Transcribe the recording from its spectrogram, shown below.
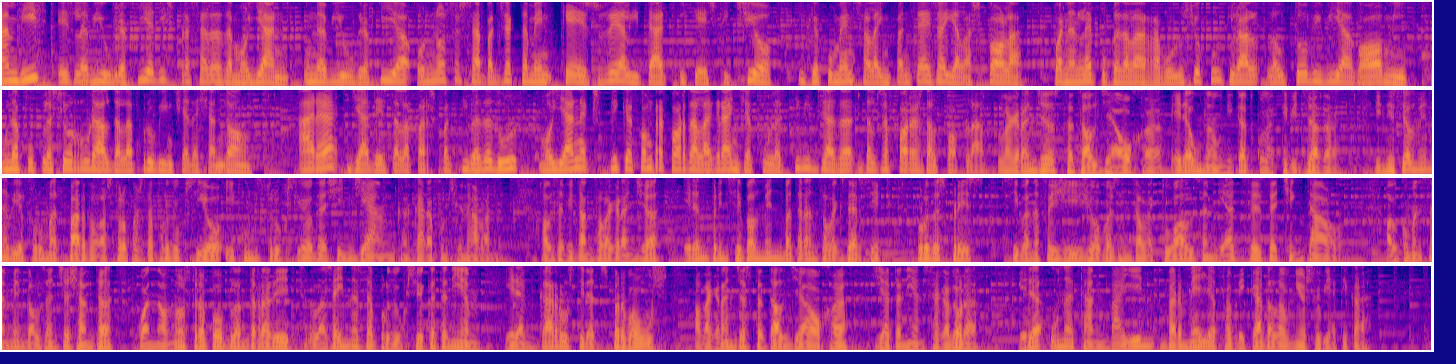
Canvis és la biografia disfressada de Moyan, una biografia on no se sap exactament què és realitat i què és ficció, i que comença a la infantesa i a l'escola, quan en l'època de la Revolució Cultural l'autor vivia a Goomi, una població rural de la província de Shandong. Ara, ja des de la perspectiva d'adult, Moyan explica com recorda la granja col·lectivitzada dels afores del poble. La granja estatal Jaoja era una unitat col·lectivitzada. Inicialment havia format part de les tropes de producció i construcció de Xinjiang que encara funcionaven. Els habitants de la granja eren principalment veterans de l'exèrcit, però després s'hi van afegir joves intel·lectuals enviats des de Qingdao. Al començament dels anys 60, quan al nostre poble endarrerit les eines de producció que teníem eren carros tirats per bous, a la granja estatal Jaoja ja tenien segadora. Era una Kangbain vermella fabricada a la Unió Soviètica.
